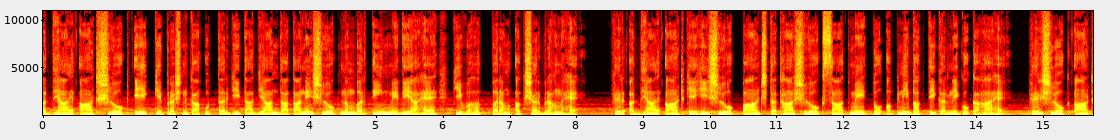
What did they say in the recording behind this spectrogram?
अध्याय आठ, श्लोक एक के प्रश्न का उत्तर गीता ज्ञान दाता ने श्लोक नंबर तीन में दिया है कि वह परम अक्षर ब्रह्म है। फिर अध्याय आठ के ही श्लोक पाँच तथा श्लोक सात में तो अपनी भक्ति करने को कहा है। फिर श्लोक आठ,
